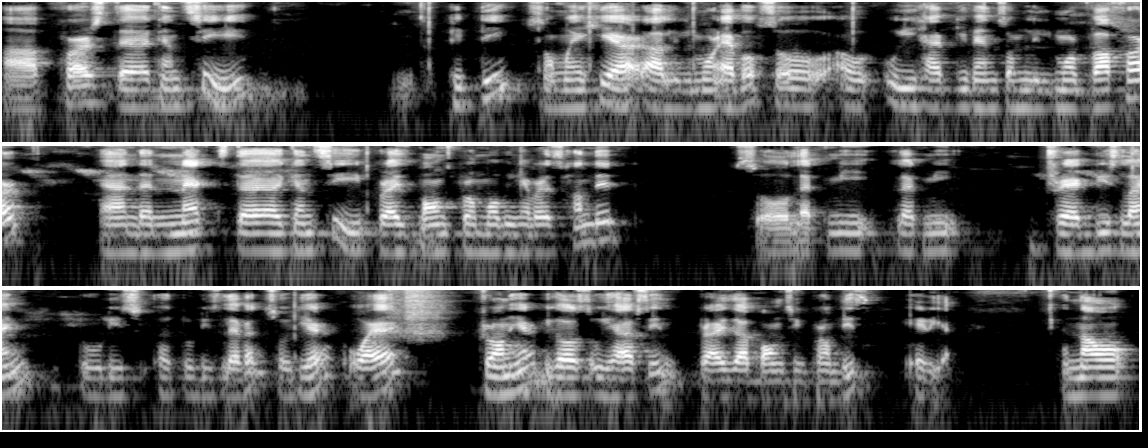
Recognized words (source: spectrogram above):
Uh, first uh, can see 50 somewhere here a little more above so uh, we have given some little more buffer. And then next uh, you can see price bounce from moving average 100 so let me let me drag this line to this uh, to this level. So here why drawn here because we have seen price are bouncing from this area. And now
